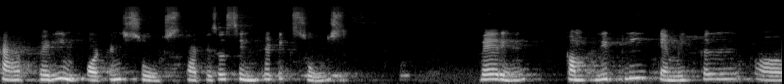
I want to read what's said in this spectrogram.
have very important source that is a synthetic source wherein completely chemical, uh,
